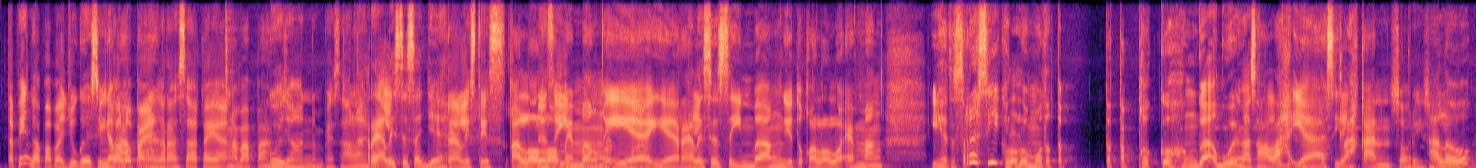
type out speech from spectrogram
Tapi nggak apa-apa juga sih kalau apa-apa. pengen ngerasa kayak Nggak apa-apa. gue jangan sampai salah. realistis aja Realistis. kalau lo seimbang memang iya gua. iya realistis seimbang gitu kalau lo emang ya terserah sih kalau lo mau tetap tetap kekeh enggak gue nggak salah ya silahkan Sorry, sorry. halo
